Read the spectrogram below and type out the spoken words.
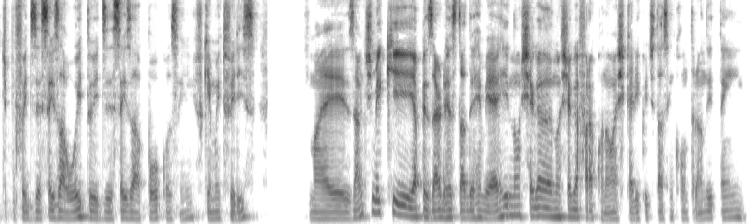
tipo, foi 16 a 8 e 16 a pouco, assim, fiquei muito feliz. Mas é um time que, apesar do resultado do RMR, não chega, não chega fraco, não. Acho que a Liquid tá se encontrando e tem,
